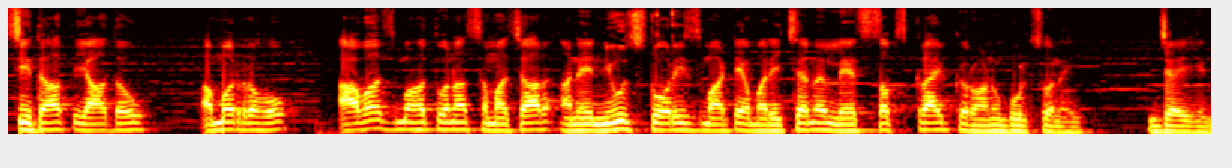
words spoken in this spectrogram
સિદ્ધાર્થ યાદવ, અમર રહો. આવા જ મહત્વના સમાચાર અને ન્યૂઝ સ્ટોરીઝ માટે અમારી ચેનલને સબસ્ક્રાઇબ કરવાનું ભૂલશો નહીં. જય હિન્દ.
